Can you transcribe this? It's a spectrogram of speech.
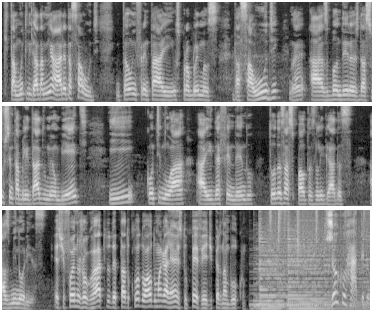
que está muito ligada à minha área da saúde. Então, enfrentar aí os problemas da saúde, né, as bandeiras da sustentabilidade do meio ambiente e continuar aí defendendo todas as pautas ligadas às minorias. Este foi no Jogo Rápido o deputado Clodoaldo Magalhães, do PV de Pernambuco. Jogo Rápido.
